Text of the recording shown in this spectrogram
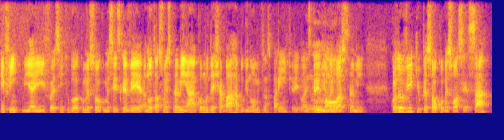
Enfim, e aí foi assim que o blog começou. Eu comecei a escrever anotações pra mim. Ah, como deixa a barra do Gnome transparente. Aí lá escrevi um Nossa. negócio pra mim. Quando eu vi que o pessoal começou a acessar,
